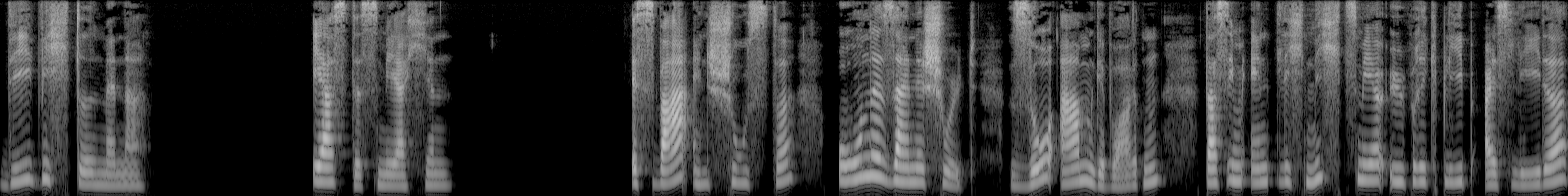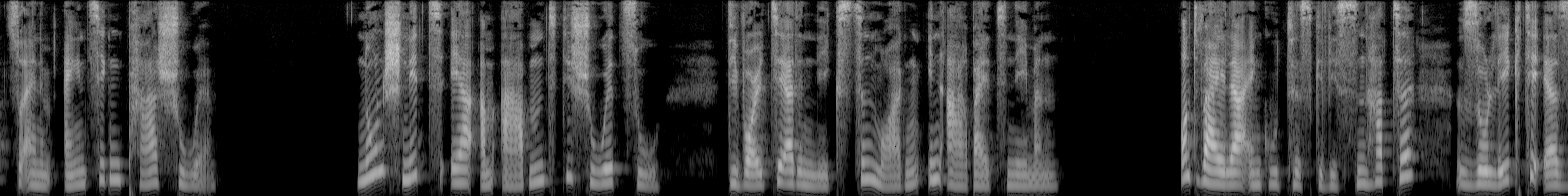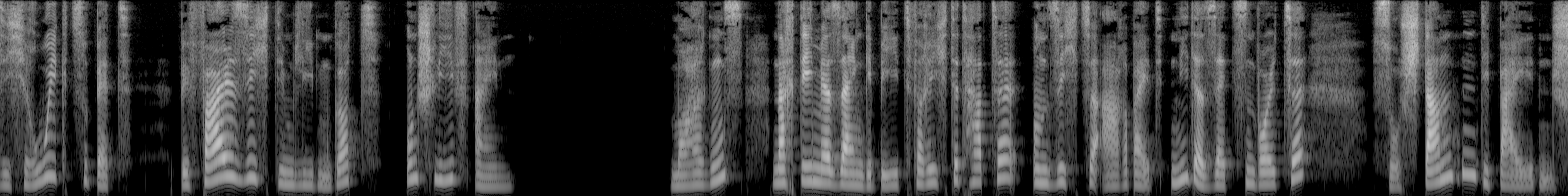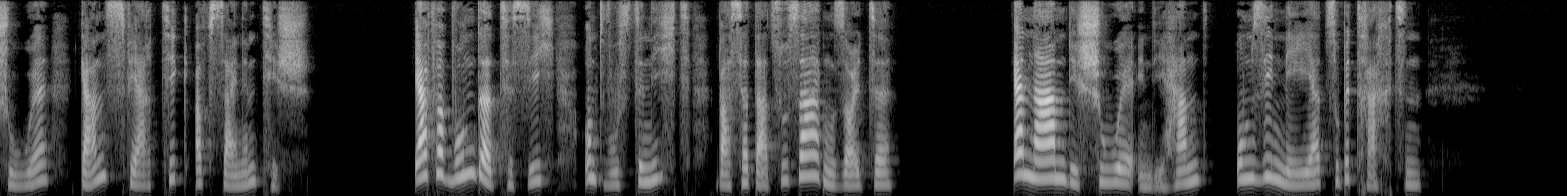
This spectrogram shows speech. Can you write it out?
Die Wichtelmänner Erstes Märchen Es war ein Schuster ohne seine Schuld so arm geworden, dass ihm endlich nichts mehr übrig blieb als Leder zu einem einzigen Paar Schuhe. Nun schnitt er am Abend die Schuhe zu, die wollte er den nächsten Morgen in Arbeit nehmen. Und weil er ein gutes Gewissen hatte, so legte er sich ruhig zu Bett, befahl sich dem lieben Gott und schlief ein. Morgens, nachdem er sein Gebet verrichtet hatte und sich zur Arbeit niedersetzen wollte, so standen die beiden Schuhe ganz fertig auf seinem Tisch. Er verwunderte sich und wusste nicht, was er dazu sagen sollte. Er nahm die Schuhe in die Hand, um sie näher zu betrachten.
